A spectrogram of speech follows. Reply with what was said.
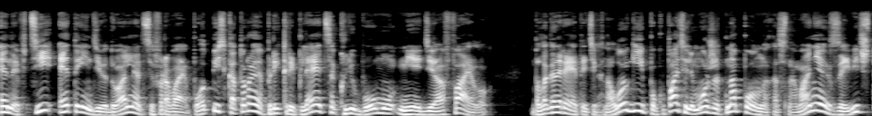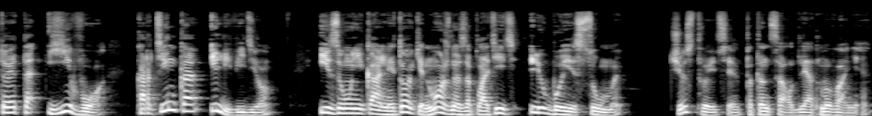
NFT – это индивидуальная цифровая подпись, которая прикрепляется к любому медиафайлу. Благодаря этой технологии покупатель может на полных основаниях заявить, что это его картинка или видео. И за уникальный токен можно заплатить любые суммы. Чувствуете потенциал для отмывания?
